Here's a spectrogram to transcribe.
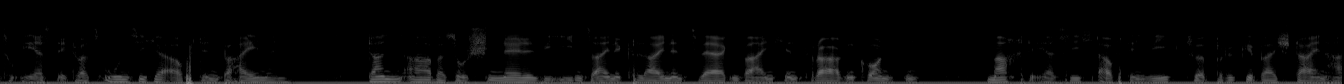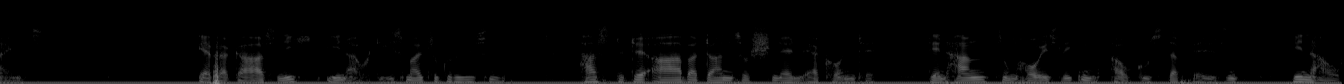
Zuerst etwas unsicher auf den Beinen, dann aber so schnell, wie ihn seine kleinen Zwergenbeinchen tragen konnten, machte er sich auf den Weg zur Brücke bei Steinheinz. Er vergaß nicht, ihn auch diesmal zu grüßen, hastete aber dann so schnell er konnte den Hang zum häuslichen Augusterfelsen hinauf.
